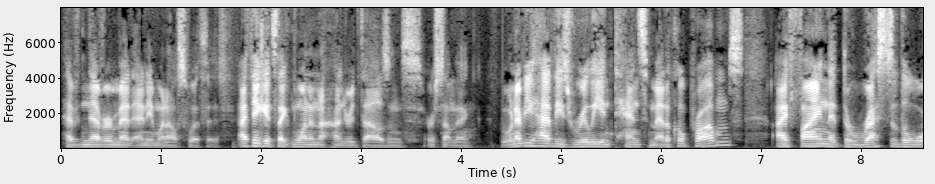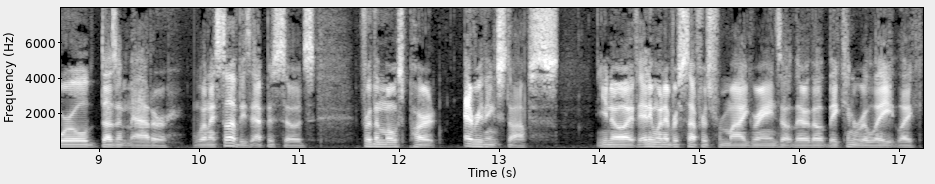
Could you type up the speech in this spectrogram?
have never met anyone else with it. I think it's like one in a hundred thousands or something. Whenever you have these really intense medical problems, I find that the rest of the world doesn't matter. When I still have these episodes, for the most part, everything stops. You know, if anyone ever suffers from migraines out there, though, they can relate. Like,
